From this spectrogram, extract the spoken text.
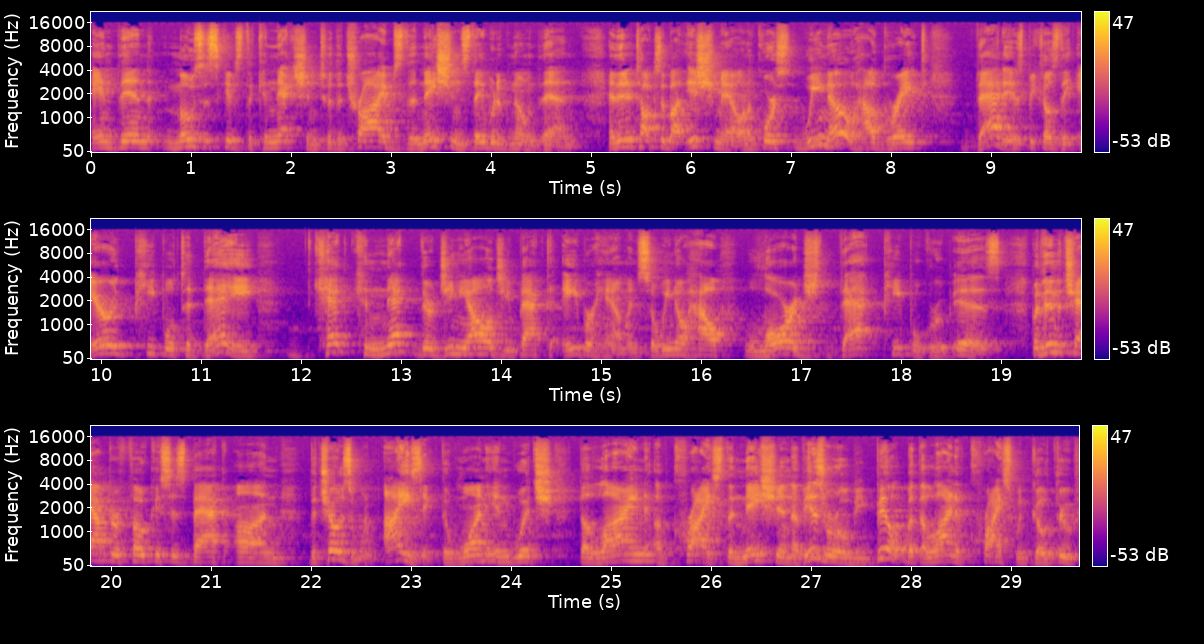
and then Moses gives the connection to the tribes, the nations they would have known then. And then it talks about Ishmael. And of course, we know how great that is because the Arab people today connect their genealogy back to Abraham. And so we know how large that people group is. But then the chapter focuses back on the chosen one, Isaac, the one in which the line of Christ, the nation of Israel would be built, but the line of Christ would go through.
